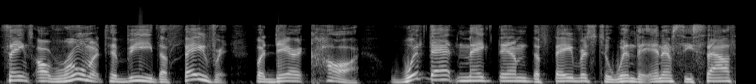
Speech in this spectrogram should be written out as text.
Saints are rumored to be the favorite for Derek Carr. Would that make them the favorites to win the NFC South?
